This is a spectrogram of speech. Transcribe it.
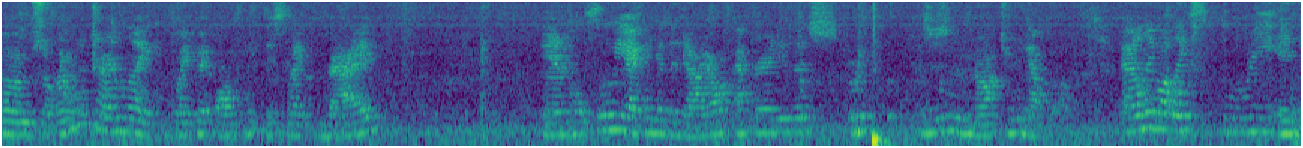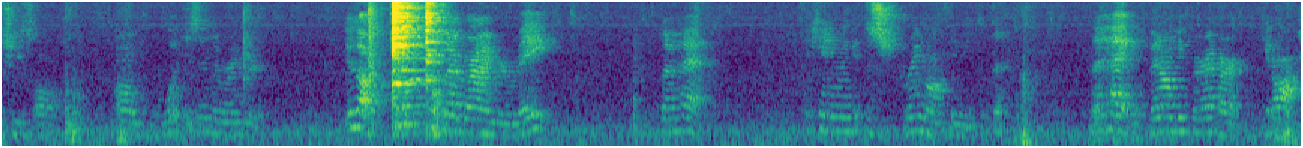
Um, so I'm gonna try and like wipe it off with this like rag. And hopefully I can get the dye off after I do this. Because this is not turning out well. I only got like three inches off. Um, what is in the grinder? It's a pizza grinder, mate. The heck? I can't even get the string off of me. What the, the heck? It's been on me forever. Get off.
